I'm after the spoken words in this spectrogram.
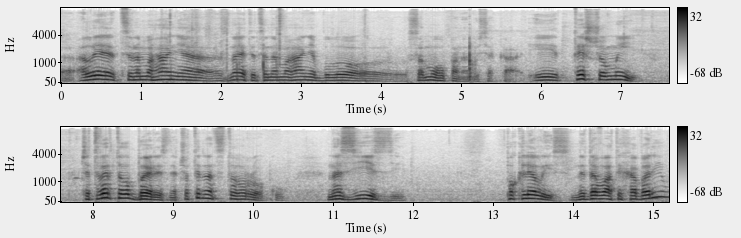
Е, Але це намагання, знаєте, це намагання було е, самого пана Дусяка. І те, що ми 4 березня 2014 року на з'їзді поклялись не давати хабарів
